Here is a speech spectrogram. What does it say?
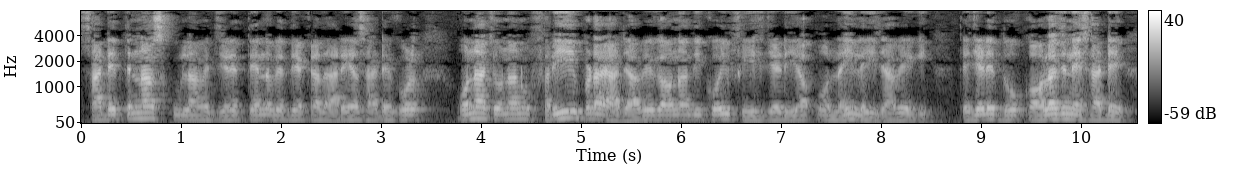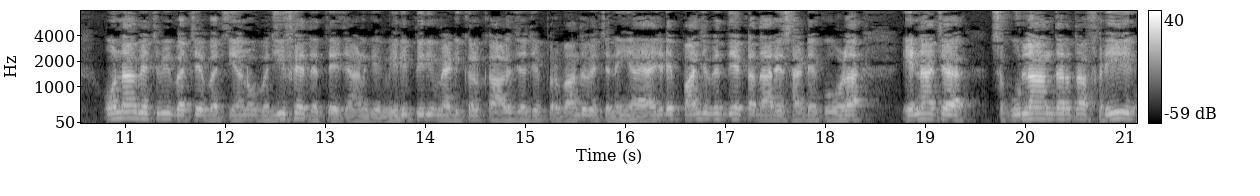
ਸਾਡੇ ਤਿੰਨਾਂ ਸਕੂਲਾਂ ਵਿੱਚ ਜਿਹੜੇ ਤਿੰਨ ਵਿਦਿਅਕ ਅਦਾਰੇ ਆ ਸਾਡੇ ਕੋਲ, ਉਹਨਾਂ 'ਚ ਉਹਨਾਂ ਨੂੰ ਫ੍ਰੀ ਪੜਾਇਆ ਜਾਵੇਗਾ, ਉਹਨਾਂ ਦੀ ਕੋਈ ਫੀਸ ਜਿਹੜੀ ਆ ਉਹ ਨਹੀਂ ਲਈ ਜਾਵੇਗੀ। ਤੇ ਜਿਹੜੇ ਦੋ ਕਾਲਜ ਨੇ ਸਾਡੇ ਉਹਨਾਂ ਵਿੱਚ ਵੀ ਬੱਚੇ ਬੱਚੀਆਂ ਨੂੰ ਵਜ਼ੀਫੇ ਦਿੱਤੇ ਜਾਣਗੇ। ਮੀਰੀ ਪੀਰੀ ਮੈਡੀਕਲ ਕਾਲਜ ਅਜੇ ਪ੍ਰਬੰਧ ਵਿੱਚ ਨਹੀਂ ਆਇਆ। ਜਿਹੜੇ ਪੰਜ ਵਿਦਿਅਕ ਅਦਾਰੇ ਸਾਡੇ ਕੋਲ ਆ, ਇਹਨਾਂ 'ਚ ਸਕੂਲਾਂ ਅੰਦਰ ਤਾਂ ਫ੍ਰੀ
